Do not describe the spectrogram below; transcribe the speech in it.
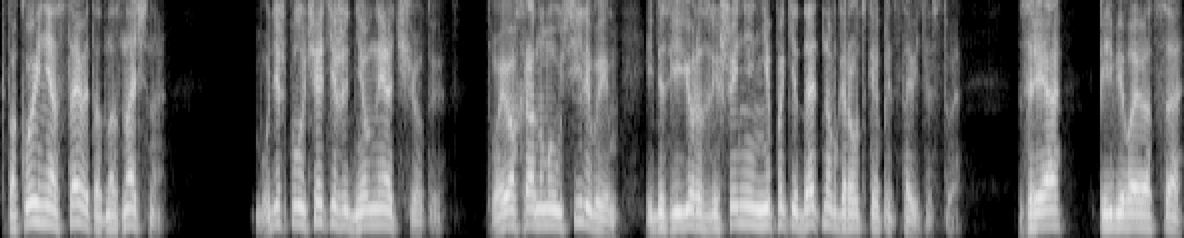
В покое не оставит однозначно. Будешь получать ежедневные отчеты. Твою охрану мы усиливаем, и без ее разрешения не покидать новгородское представительство. Зря, перебиваю отца,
